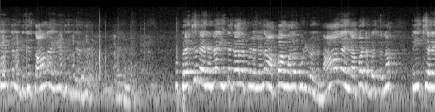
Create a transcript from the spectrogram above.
அடிப்பான் டீச்சர் தானா இழுத்துக்கிட்டு இப்போ பிரச்சனை என்னன்னா இந்த கால பிள்ளைங்கள்லாம் அப்பா அம்மாலாம் கூட்டிட்டு வருது. நான்லாம் எங்க அப்பாட்ட போய் சொன்னா டீச்சரே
